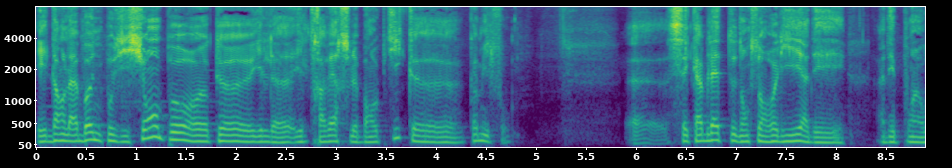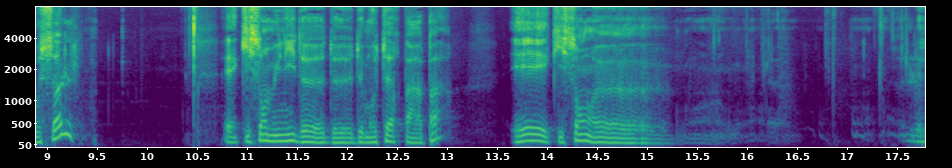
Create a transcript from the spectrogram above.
et dans la bonne position pour euh, qu'il euh, il traverse le banc optique comme il faut. Ces câblettes donc sont reliées à des, à des points au sol et qui sont munis de, de, de, moteurs pas à pas et qui sont euh, le,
